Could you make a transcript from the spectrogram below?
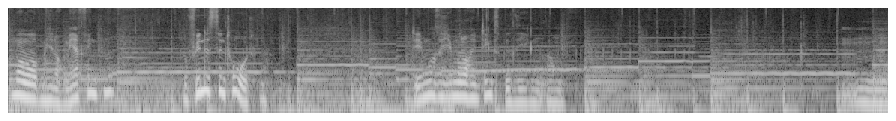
Gucken wir mal, ob wir hier noch mehr finden. Du findest den Tod. Den muss ich immer noch in Dings besiegen. Ähm. Hm.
